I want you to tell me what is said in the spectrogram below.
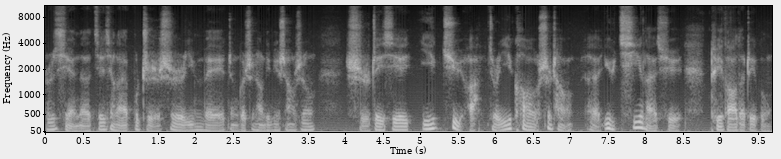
而且呢，接下来不只是因为整个市场利率上升，使这些依据啊，就是依靠市场呃预期来去推高的这种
